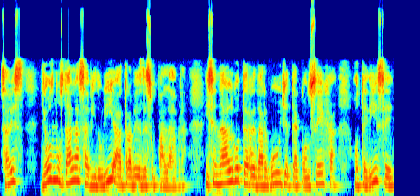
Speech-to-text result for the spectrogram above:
¿Sabes? Dios nos da la sabiduría a través de su palabra. Y si en algo te redarguye, te aconseja o te dice,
